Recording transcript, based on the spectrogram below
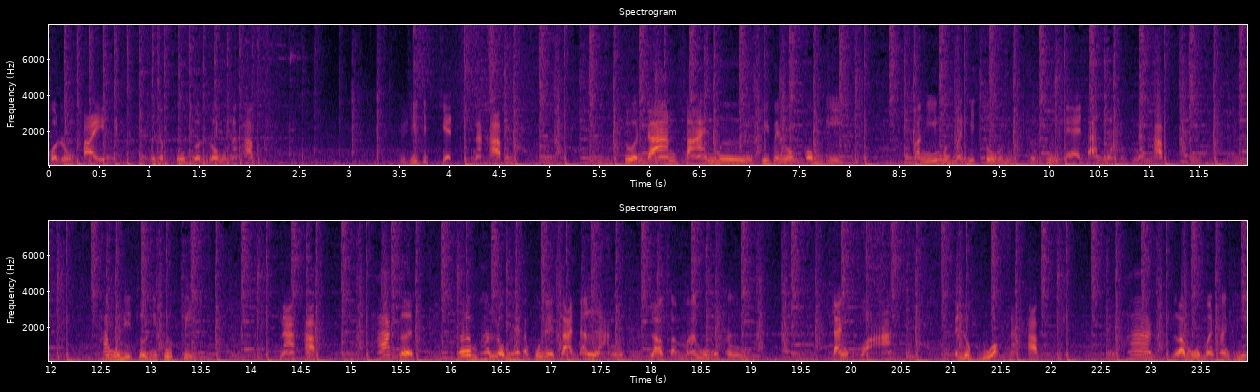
กดลงไปอุณหภูมิลดลงนะครับ อยู่ที่ 17 นะครับ ส่วนด้านซ้ายมือที่เป็นวงกลมอีก ตอนนี้หมุนมาที่ศูนย์ก็คือแอร์ด้านหลังนะครับ ถ้าหมุนที่ศูนย์นี่คือปิดนะครับ ถ้าเกิดเพิ่มพัดลมให้กับผู้โดยสารด้านหลัง เราสามารถหมุนไปทางด้านขวาเป็นลูกบวกนะครับ ถ้าเราหมุนมาทางที่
